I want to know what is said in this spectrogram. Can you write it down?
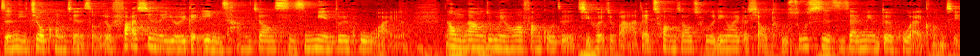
整理旧空间的时候，就发现了有一个隐藏教室是面对户外的。那我们当然就没有办法放过这个机会，就把它再创造出另外一个小图书室，是在面对户外空间。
